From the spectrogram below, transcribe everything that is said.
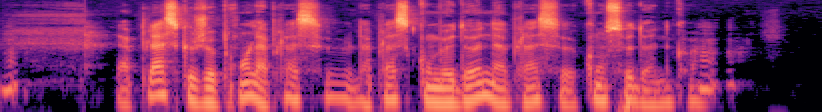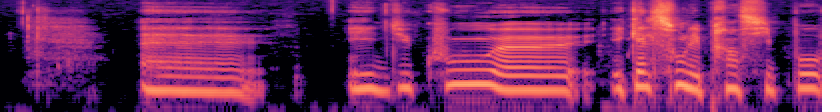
Mm. La place que je prends, la place, la place qu'on me donne, la place qu'on se donne. Quoi. Euh, et du coup, euh, et quels sont les principaux,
